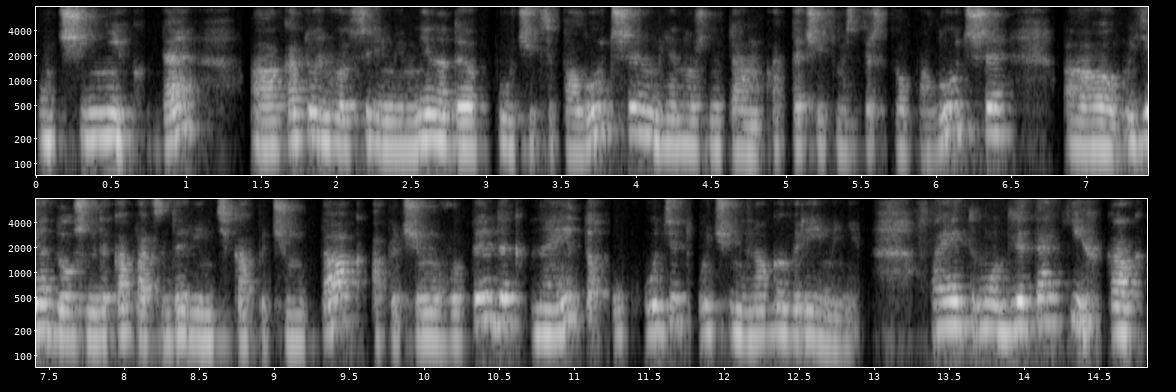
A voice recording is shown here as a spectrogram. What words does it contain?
ученик, да, который вот все время, мне надо поучиться получше, мне нужно там отточить мастерство получше, а, я должен докопаться до винтика, а почему так, а почему вот эдак. На это уходит очень много времени. Поэтому для таких, как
